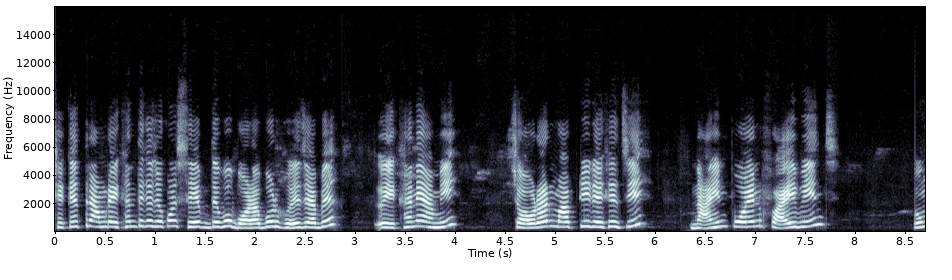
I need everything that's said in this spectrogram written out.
সেক্ষেত্রে আমরা এখান থেকে যখন শেপ দেব, বরাবর হয়ে যাবে। তো এখানে আমি চওড়ার মাপটি রেখেছি নাইন পয়েন্ট ফাইভ ইঞ্চ এবং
